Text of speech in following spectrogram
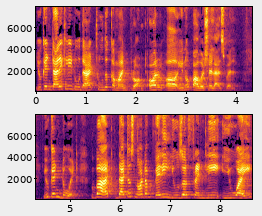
you can directly do that through the command prompt or uh, you know powershell as well. You can do it. But that is not a very user friendly ui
